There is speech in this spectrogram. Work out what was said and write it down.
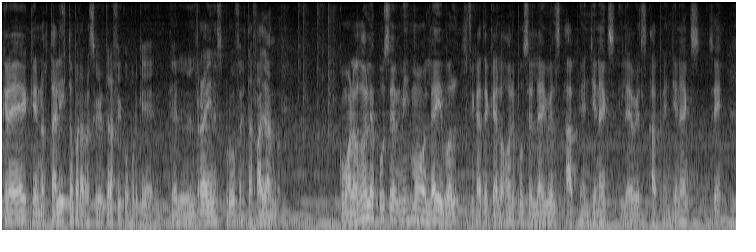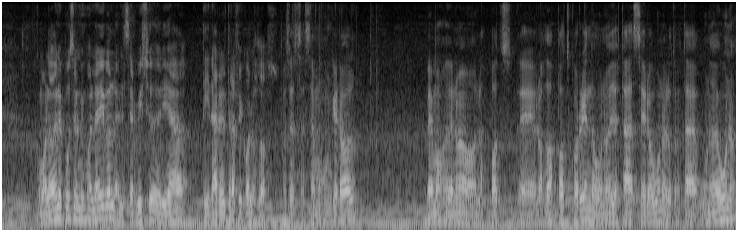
cree que no está listo para recibir tráfico porque el readiness proof está fallando. Como a los dos les puse el mismo label, fíjate que a los dos les puse labels app nginx y labels app nginx, ¿sí? Como a los dos le puse el mismo label, el servicio debería tirar el tráfico a los dos. Entonces hacemos un get all, vemos de nuevo los, pods, eh, los dos pods corriendo, uno de ellos está 0.1, el otro está 1 de 1.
